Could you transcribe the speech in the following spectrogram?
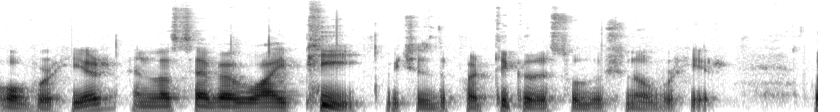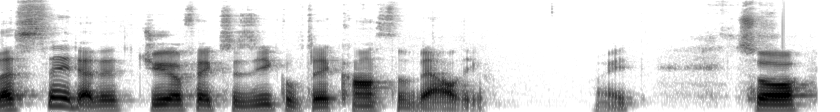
over here, and let's have a yp, which is the particular solution over here. Let's say that g of x is equal to a constant value, right? So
